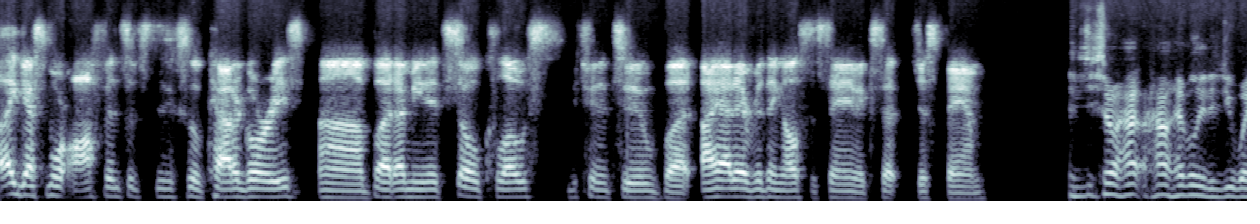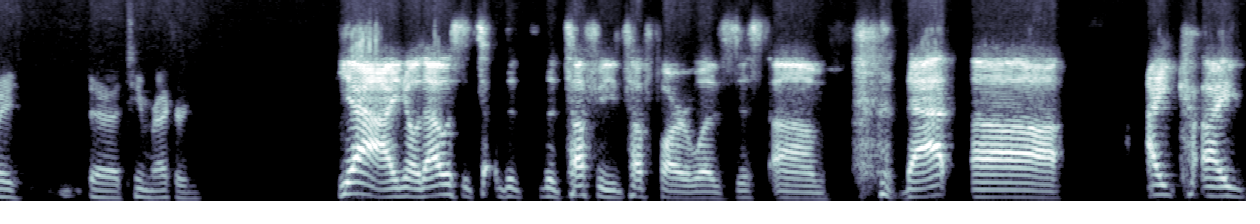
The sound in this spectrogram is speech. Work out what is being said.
I guess, more offensive statistical categories. Uh, but I mean, it's so close between the two. But I had everything else the same except just Bam. Did you, so how, how heavily did you weigh the team record? Yeah, I know that was the t- the, the toughy tough part was just um that uh I I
